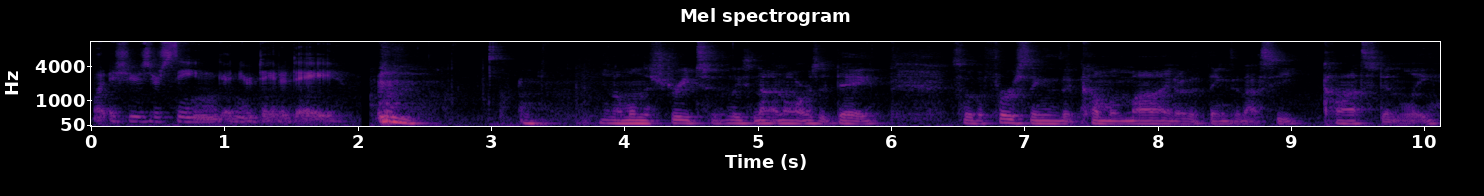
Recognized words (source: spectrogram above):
what issues you're seeing in your day to day. You know, I'm on the streets at least nine hours a day. So the first things that come to mind are the things that I see constantly.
